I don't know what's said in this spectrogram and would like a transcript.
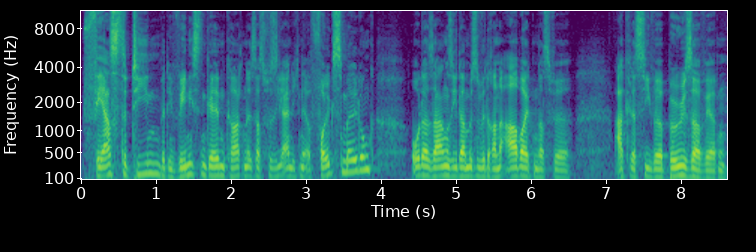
fairste Team mit den wenigsten gelben Karten. Ist das für Sie eigentlich eine Erfolgsmeldung? Oder sagen Sie, da müssen wir daran arbeiten, dass wir aggressiver, böser werden?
